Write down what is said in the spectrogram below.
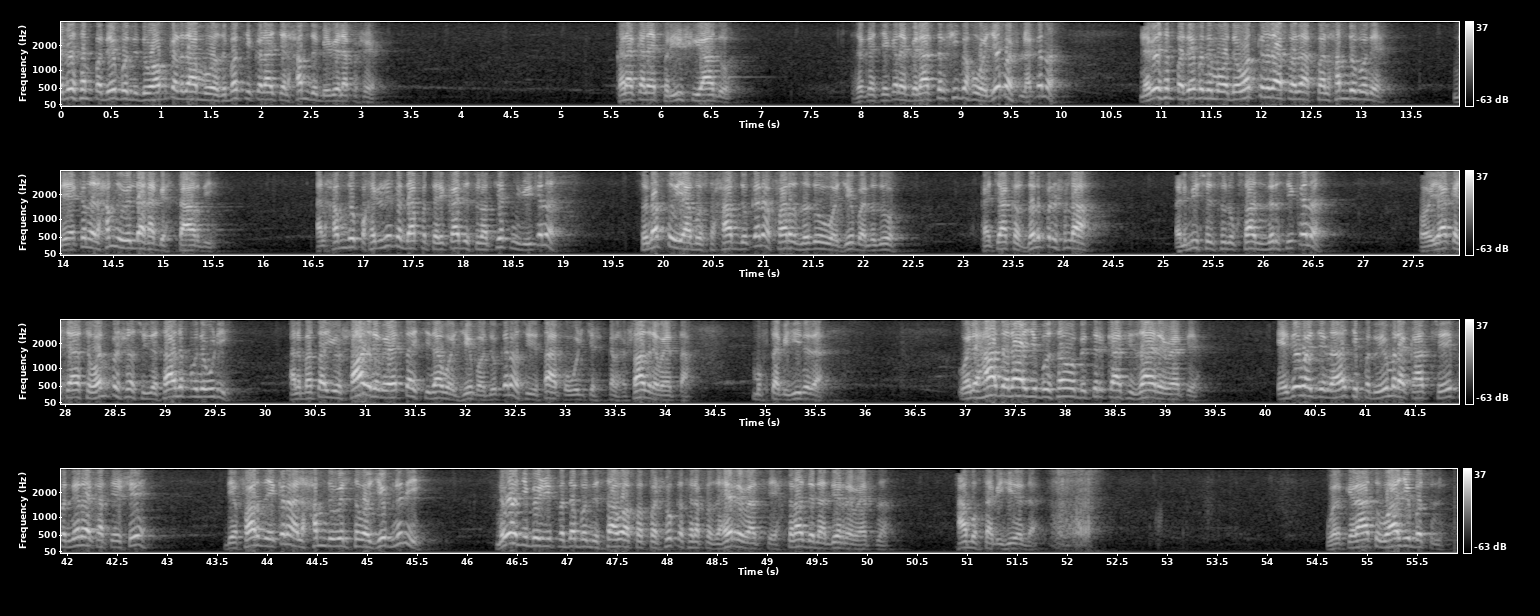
نبي سم په دې باندې دوام کړه دا مواظبت کړه چې الحمد به ویلا پشه کله کله پریش یادو ځکه چې کله بلا تر شي به وجه بشله کنه نبي سم په دې باندې مواظبت کړه په الحمد باندې نه کنه الحمد لله به بهتر دي الحمد په خیر کې دا په طریقه د سنتیت مې وی کنه سنت یا مستحب دو کنه فرض نه دو واجب نه دو کچا کس در پرشلا علمی سے نقصان نرسی کنه او یا که چا سوال پر شو سجده ساده په وړي البته یو شاد روایت ته چې دا واجب ده کنه سجده ساده په وړي چې کله شاد روایت ته مفتبهی نه ده ولهذا لا يجب سو بترکا فی ظاهر روایت اې دې وجه نه چې په دویم رکعت شي په نه رکعت شي د فرض یې کنه الحمد ویل سو واجب نه دي نه واجب دی په دبن د ساوا په پښو کې سره په ظاهر روایت شي اختلاف د نادر روایت نه هم مفتبهی نه ده والقراءة واجبة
